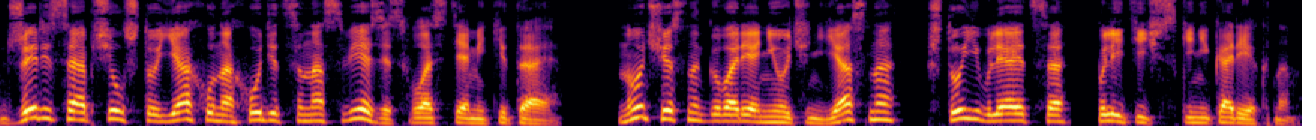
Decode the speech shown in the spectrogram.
Джерри сообщил, что Яху находится на связи с властями Китая, но, честно говоря, не очень ясно, что является политически некорректным.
